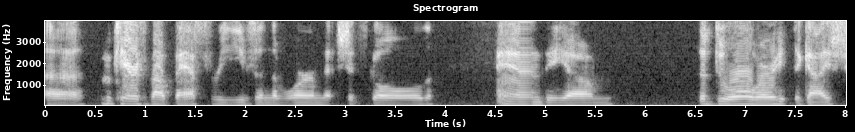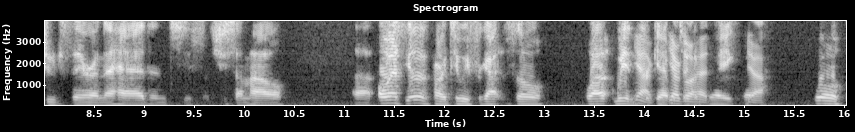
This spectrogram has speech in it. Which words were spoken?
uh, who cares about Bass Reeves and the worm that shits gold, and the um, the duel where he, the guy shoots Sarah in the head and she she somehow. Uh, oh, that's the other part too. We forgot. So, well, we didn't Yeah, forget. yeah, go ahead. break. yeah, Well,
